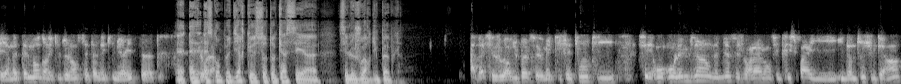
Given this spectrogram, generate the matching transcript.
Et il y en a tellement dans l'équipe de Lens cette année qui méritent. que- Est-ce Voilà. qu'on peut dire que Sotoka c'est euh, c'est le joueur du peuple? Ah bah c'est le joueur du peuple, c'est le mec qui fait tout, qui c'est on, on l'aime bien, on aime bien ces joueurs-là. Lens, il triche pas, il, il donne tout sur le terrain.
